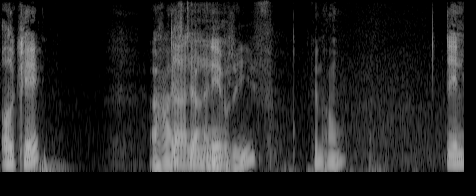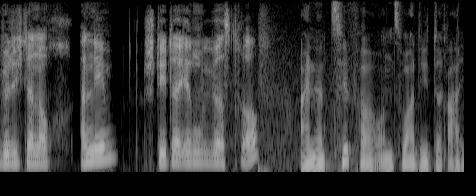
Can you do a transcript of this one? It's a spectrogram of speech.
Okay. Erreicht er einen Brief? Genau. Den würde ich dann auch annehmen. Steht da irgendwie was drauf? Eine Ziffer, und zwar die 3.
